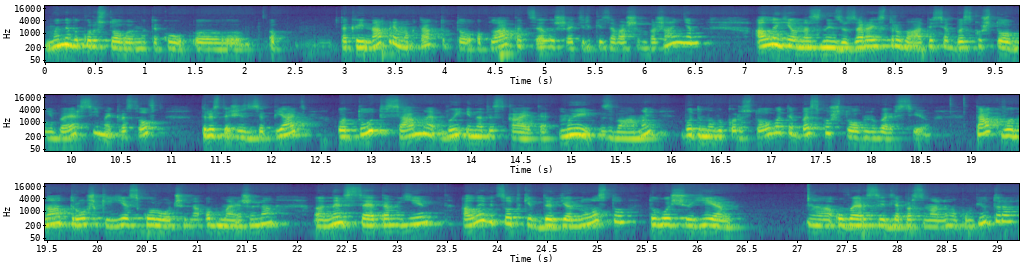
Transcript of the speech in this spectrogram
Ми не використовуємо таку е, такий напрямок, так, тобто оплата це лише тільки за вашим бажанням. Але є у нас знизу зареєструватися в безкоштовній версії Microsoft 365. Отут саме ви і натискаєте. Ми з вами будемо використовувати безкоштовну версію. Так, вона трошки є скорочена, обмежена, е, не все там є, але відсотків 90 того, що є е, у версії для персонального комп'ютера, е,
